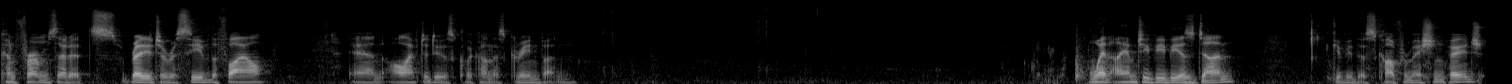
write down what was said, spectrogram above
confirms that it's ready to receive the file and all I have to do is click on this green button. When IMGBB is done, I'll give you this confirmation page,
